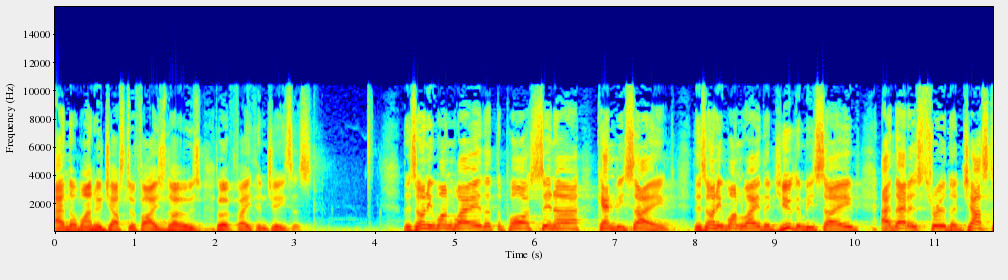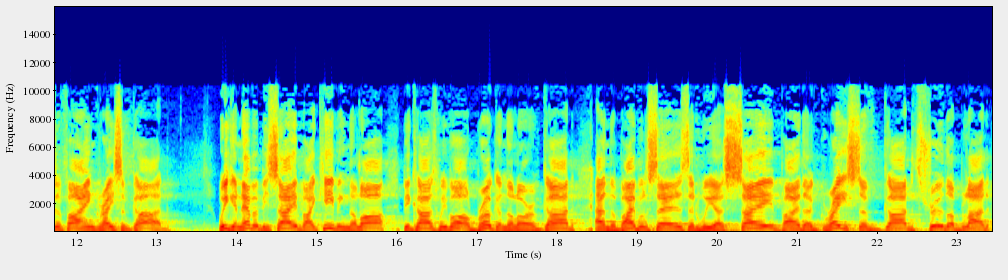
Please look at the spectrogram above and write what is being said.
and the one who justifies those who have faith in Jesus. There's only one way that the poor sinner can be saved. There's only one way that you can be saved, and that is through the justifying grace of God. We can never be saved by keeping the law because we've all broken the law of God. And the Bible says that we are saved by the grace of God through the blood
